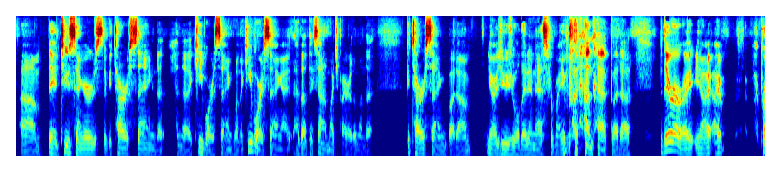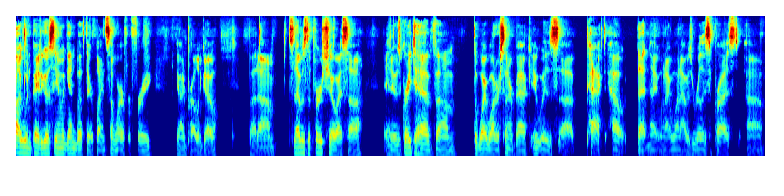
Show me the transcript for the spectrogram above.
Um, they had two singers. The guitarist sang and the and the keyboardist sang. When the keyboardist sang, I, I thought they sounded much better than when the guitarist sang. But um, you know, as usual, they didn't ask for my input on that, but uh, but they were all right. You know, I, I, I probably wouldn't pay to go see them again, but if they were playing somewhere for free, you know, I'd probably go. But um, so that was the first show I saw, and it was great to have um, the Whitewater Center back. It was uh, packed out that night when I went. I was really surprised uh,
